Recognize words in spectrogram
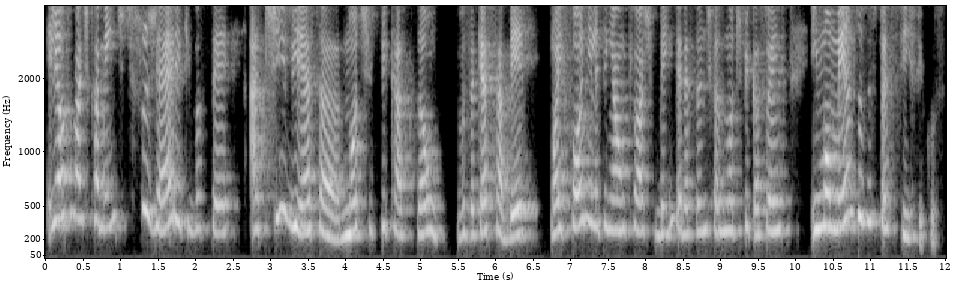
ele automaticamente te sugere que você ative essa notificação você quer saber. O iPhone ele tem algo que eu acho bem interessante, que é as notificações em momentos específicos.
